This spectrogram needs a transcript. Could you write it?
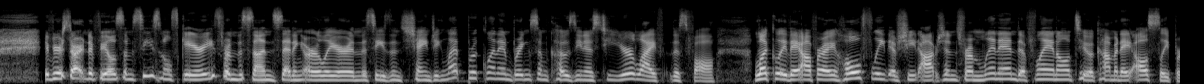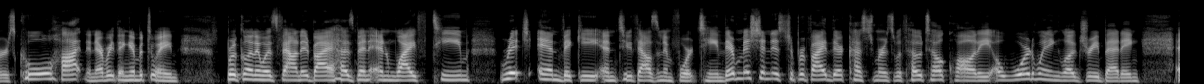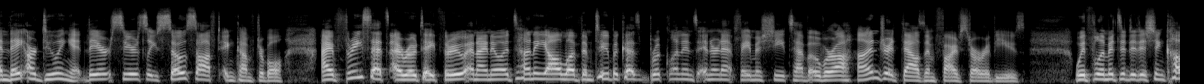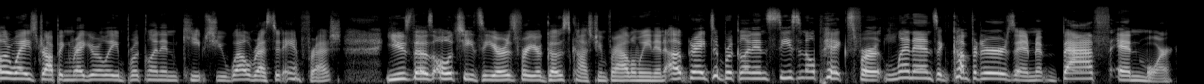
If you're starting to feel some seasonal scaries from the sun setting earlier and the seasons changing, let Brooklinen bring some coziness to your life this fall. Luckily, they offer a whole fleet of sheet options from linen to flannel to accommodate all sleepers, cool, hot, and everything in between. Brooklinen was founded by a husband and wife team, Rich and Vicky, in 2014. Their mission is to provide their customers with hotel quality, award winning luxury bedding, and they are doing it. They're seriously so soft and comfortable. I have three sets I rotate through, and I know a ton of y'all love them too because Brooklinen's internet famous sheets have over 100,000 five star reviews. With limited edition colorways dropping regularly, Brooklinen keeps you well rested and fresh. Use those old sheets of yours for your ghost costume for Halloween and upgrade to Brooklinen's seasonal picks for linens and comforters and bath and more.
